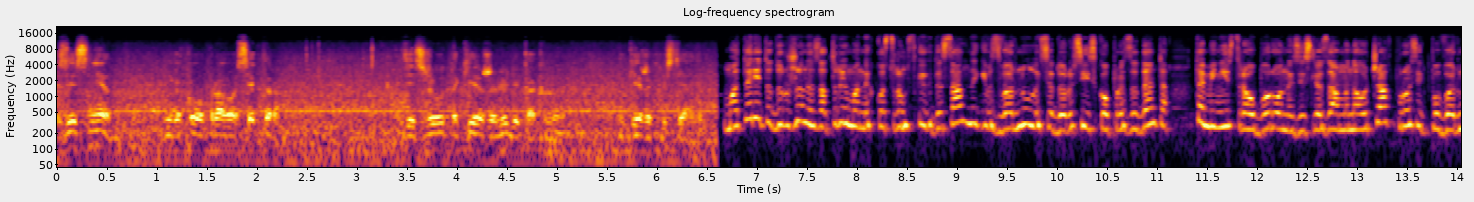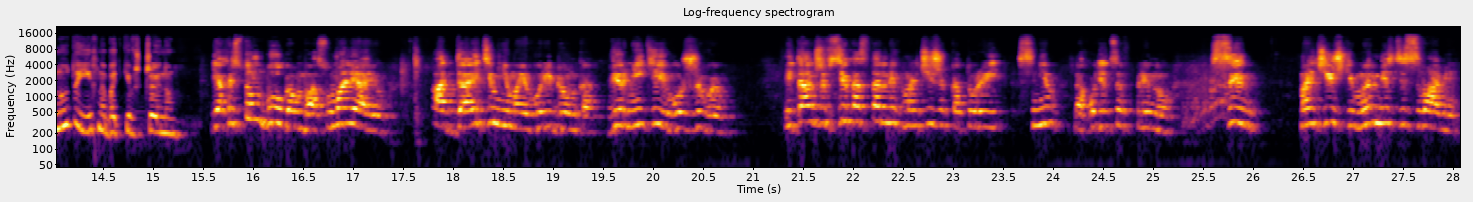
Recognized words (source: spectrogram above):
здесь нет никакого правого сектора. Здесь живут такие же люди, как и мы, такие же христиане. Матері та дружини затриманих костромських десантників звернулися до російського президента та міністра оборони зі сльозами на очах. Просять повернути їх на батьківщину. Я Христом Богом вас умоляю, отдайте мне моего ребенка, верните его живым. И также всех остальных мальчишек, которые с ним находятся в плену. Сын, мальчишки, мы вместе с вами.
